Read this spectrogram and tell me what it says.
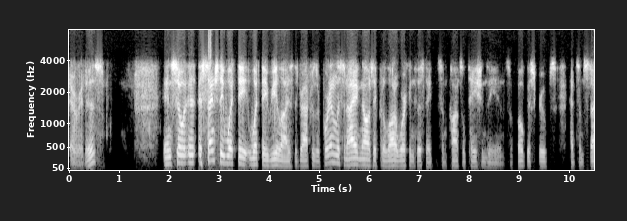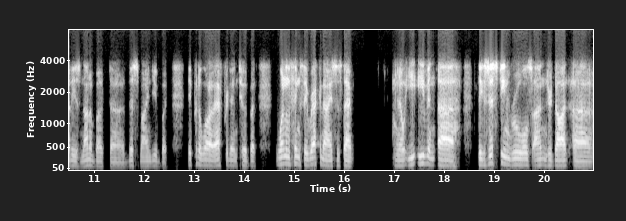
There it is. And so essentially what they what they realized, the drafters report, and listen, I acknowledge they put a lot of work into this. They had some consultations, they had some focus groups, had some studies, none about uh, this, mind you, but they put a lot of effort into it. But one of the things they recognize is that, you know, e even uh, the existing rules under dot, uh,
